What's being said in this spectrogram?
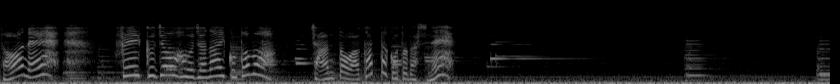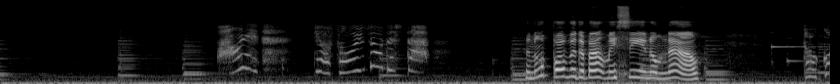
そうね。フェイク情報じゃないこともちゃんと分かったことだしね。Bothered about me seeing them now. とこ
